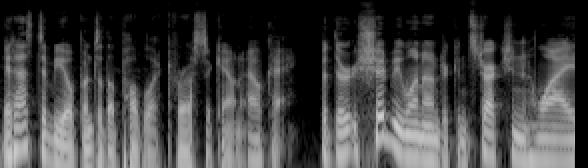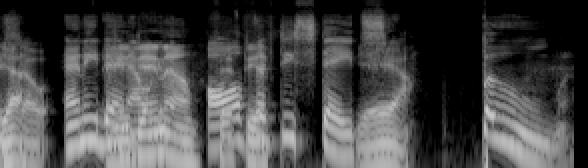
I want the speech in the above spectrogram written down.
It has to be open to the public for us to count it. Okay. But there should be one under construction in Hawaii. Yeah. So any day Any now. day now, All 50th. 50 states. Yeah. Boom.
